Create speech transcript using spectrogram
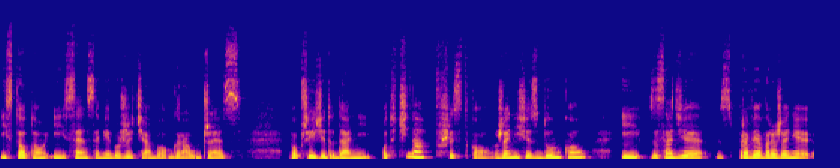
istotą i sensem jego życia, bo grał jazz. Po przyjeździe do Danii odcina wszystko, żeni się z Dunką i w zasadzie sprawia wrażenie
